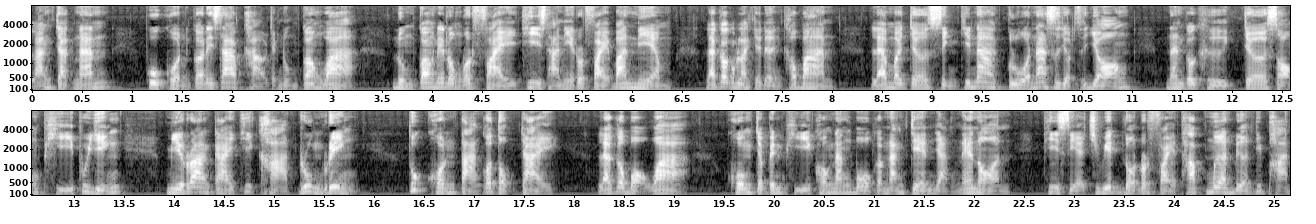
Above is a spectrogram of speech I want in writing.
หลังจากนั้น ผู้คนก็ได้ทราบข่าวจากหนุ่มกล้องว่า หนุ่มกล้องได้ลงรถไฟที่สถานีรถไฟบ้านเนียม แล้วก็กำลังจะเดินเข้าบ้าน แล้วมาเจอสิ่งที่น่ากลัวน่าสยดสยอง นั่นก็คือเจอสองผีผู้หญิง มีร่างกายที่ขาดรุ่งริ่ง ทุกคนต่างก็ตกใจ แล้วก็บอกว่า คงจะเป็นผีของนางโบกับนางเจนอย่างแน่นอน ที่เสียชีวิตโดนรถไฟทับเมื่อเดือนที่ผ่าน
